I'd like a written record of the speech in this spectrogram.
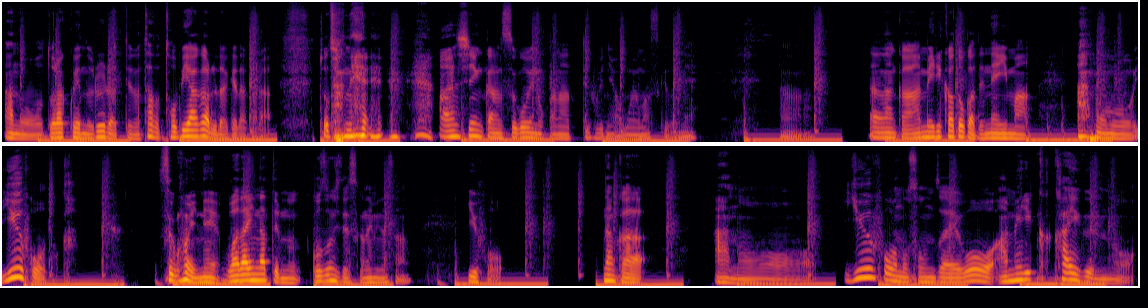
あのドラクエのルーラーっていうのはただ飛び上がるだけだからちょっとね 安心感すごいのかなっていうふうには思いますけどね、うん、ただなんかアメリカとかでね今あの UFO とかすごいね話題になってるのご存知ですかね皆さん？UFO なんかあのー UFO の存在をアメリカ海軍の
